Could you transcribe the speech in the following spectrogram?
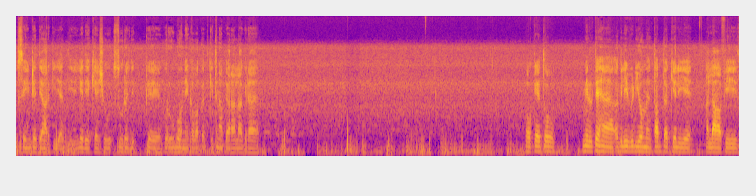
उससे ईंटें तैयार की जाती हैं। ये देखिए सूरज के गरूब होने का वक़्त कितना प्यारा लग रहा है। ओके तो मिलते हैं अगली वीडियो में, तब तक के लिए अल्लाह हाफिज़।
